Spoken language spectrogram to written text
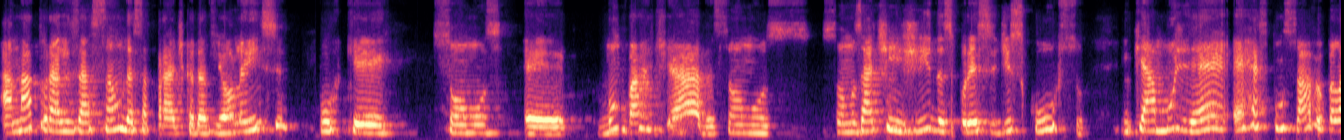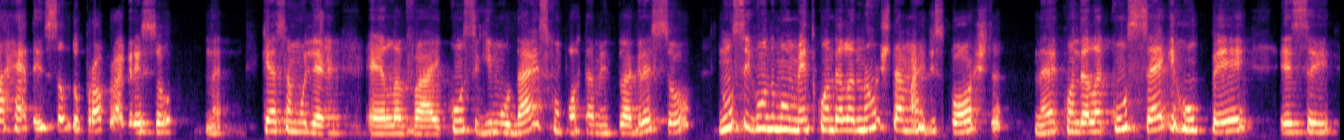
a naturalização dessa prática da violência, porque somos é, bombardeadas, somos, somos atingidas por esse discurso em que a mulher é responsável pela redenção do próprio agressor, né? Que essa mulher ela vai conseguir mudar esse comportamento do agressor. Num segundo momento, quando ela não está mais disposta, né? Quando ela consegue romper esse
